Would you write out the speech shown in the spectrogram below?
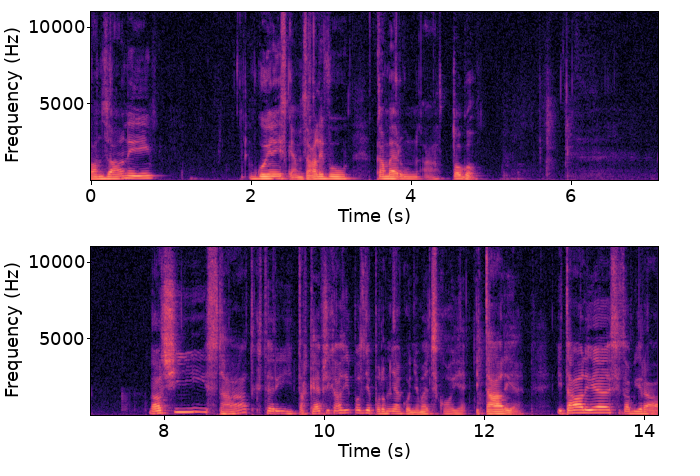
Tanzánii, v Guinejském zálivu, Kamerun a Togo. Další stát, který také přichází pozdě, podobně jako Německo, je Itálie. Itálie si zabírá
